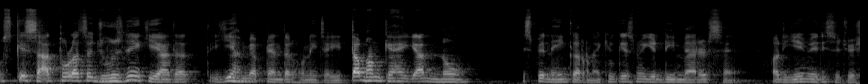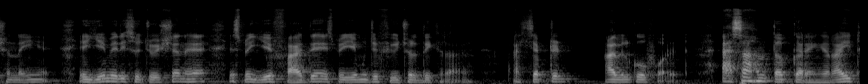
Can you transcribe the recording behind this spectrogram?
उसके साथ थोड़ा सा जूझने की आदत, ये हमें अपने अंदर होनी चाहिए। तब हम कहें, यार नो इस पर नहीं करना है, क्योंकि इसमें ये डीमेरिट्स हैं और ये मेरी सिचुएशन नहीं है। या ये मेरी सिचुएशन है, इसमें ये फ़ायदे हैं, इसमें ये मुझे फ्यूचर दिख रहा है। Accepted I will go for it ऐसा हम तब करेंगे राइट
